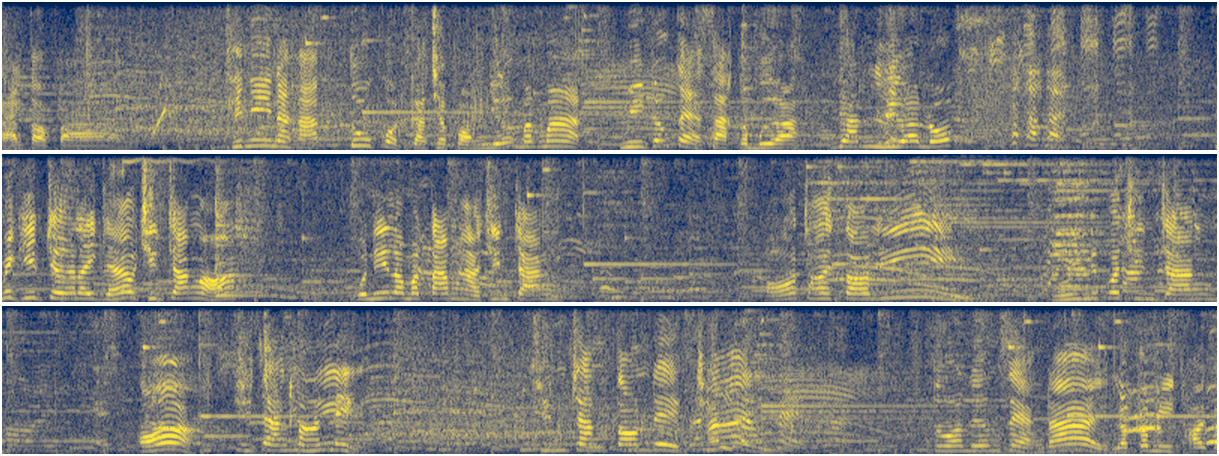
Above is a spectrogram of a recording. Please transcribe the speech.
ร้านต่อไป ที่นี่นะครับ ตู้กดกาชาปองเยอะมากๆ มีตั้งแต่สากกระเบือ ยันเรือรบไม่คิดเจออะไรอีกแล้ว ชินจังเหรอ วันนี้เรามาตามหาชินจัง อ๋อทอยสตอรี่อุ้ยนึกว่าชินจัง อ๋อ ชินจังอยู่นี่ ชินจังตอนเด็กใช่ ตัวเรืองแสงได้ แล้วก็มีทอยส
